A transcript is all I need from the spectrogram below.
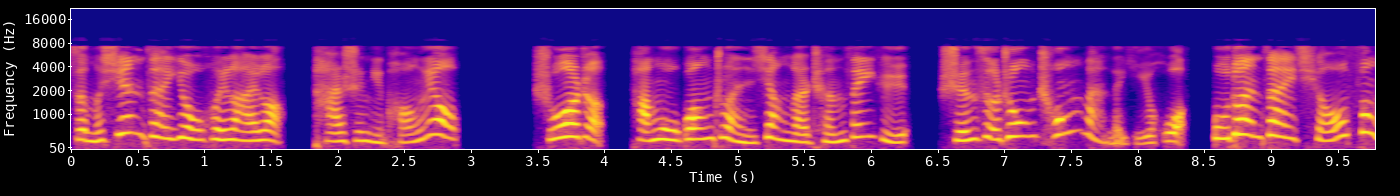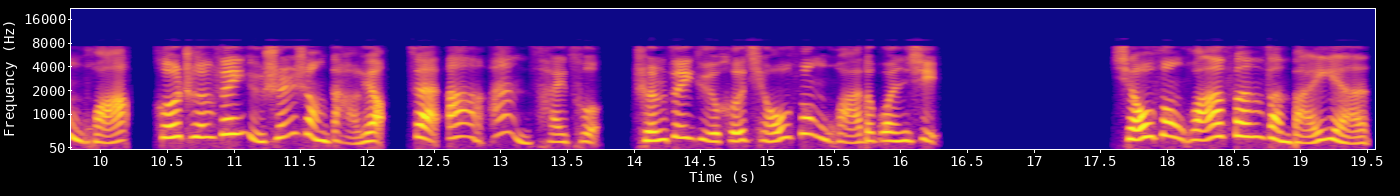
怎么现在又回来了？他是你朋友？”说着，他目光转向了陈飞宇，神色中充满了疑惑，不断在乔凤华。和陈飞宇身上打量，在暗暗猜测陈飞宇和乔凤华的关系。乔凤华翻翻白眼，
